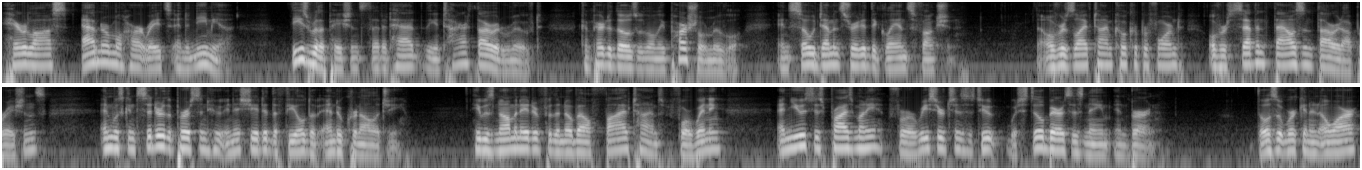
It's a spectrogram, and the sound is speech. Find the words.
hair loss, abnormal heart rates, and anemia. These were the patients that had had the entire thyroid removed, compared to those with only partial removal, and so demonstrated the gland's function. Now, over his lifetime, Kocher performed over 7,000 thyroid operations and was considered the person who initiated the field of endocrinology. He was nominated for the Nobel five times before winning and used his prize money for a research institute which still bears his name in Bern. Those that work in an OR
